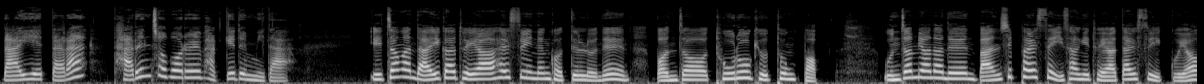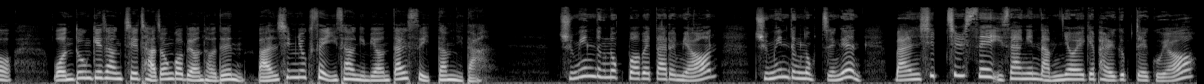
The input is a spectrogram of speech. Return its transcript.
나이에 따라 다른 처벌을 받게 됩니다. 일정한 나이가 돼야 할 수 있는 것들로는 먼저 도로교통법, 운전 면허는 만 18세 이상이 돼야 딸 수 있고요. 원동기 장치 자전거 면허는 만 16세 이상이면 딸 수 있답니다. 주민등록법에 따르면 주민등록증은 만 17세 이상인 남녀에게 발급되고요.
